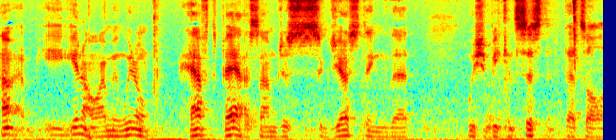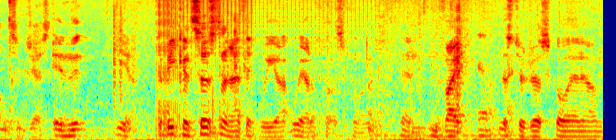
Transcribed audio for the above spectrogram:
I, you know, I mean, we don't have to pass, I'm just suggesting that we should be consistent, that's all I'm suggesting. In the, you know, to be consistent, I think we ought, we ought to postpone it and invite Yeah. Mr. Driscoll in on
